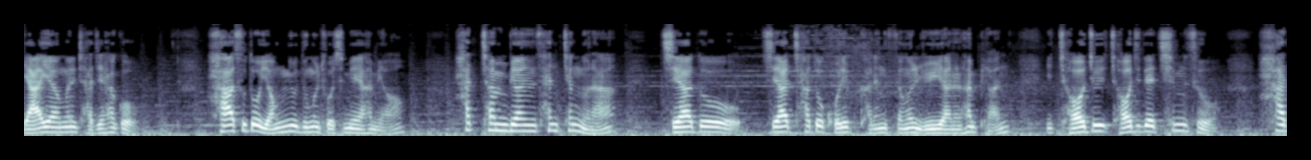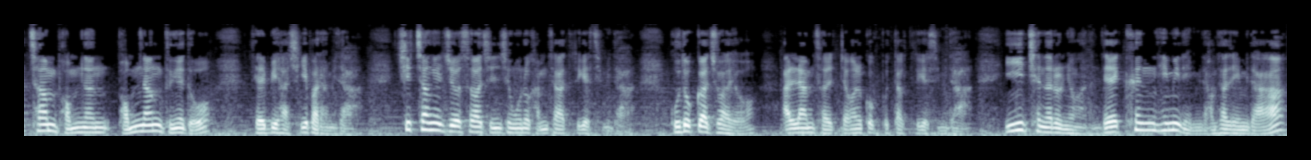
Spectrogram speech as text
야영을 자제하고 하수도 역류 등을 조심해야 하며 하천변 산책로나 지하도, 지하차도 고립 가능성을 유의하는 한편 저주, 저지대 침수, 하천 범람, 범람 등에도 대비하시기 바랍니다. 시청해 주셔서 진심으로 감사드리겠습니다. 구독과 좋아요, 알람 설정을 꼭 부탁드리겠습니다. 이 채널을 운영하는 데 큰 힘이 됩니다. 감사드립니다.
